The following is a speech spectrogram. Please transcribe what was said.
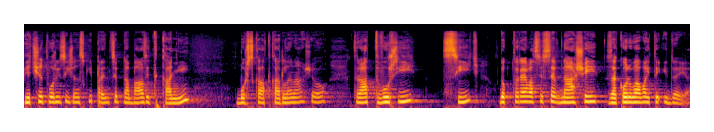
většině tvořící ženský princip na bázi tkaní, božská tkadlena, že jo? která tvoří síť, do které vlastně se vnášejí, zakodovávají ty ideje.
